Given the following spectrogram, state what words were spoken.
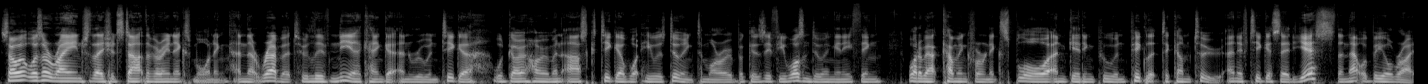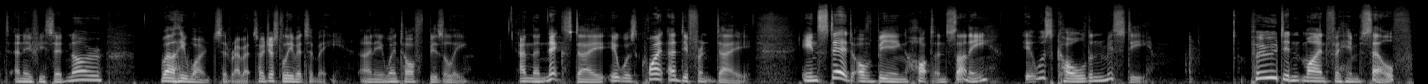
So it was arranged they should start the very next morning, and that Rabbit, who lived near Kanga and Roo and Tigger, would go home and ask Tigger what he was doing tomorrow, because if he wasn't doing anything, what about coming for an explore and getting Pooh and Piglet to come too? And if Tigger said yes, then that would be all right, and if he said no, well, he won't, said Rabbit, so just leave it to me. And he went off busily. And the next day, it was quite a different day. Instead of being hot and sunny, it was cold and misty. Pooh didn't mind for himself,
